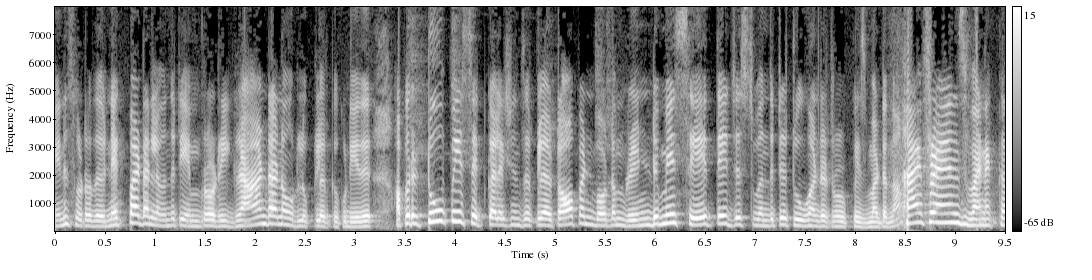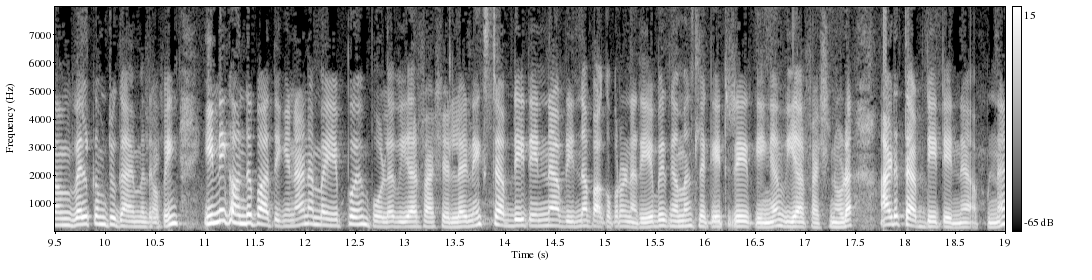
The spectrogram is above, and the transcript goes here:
என்ன சொல்கிறது நெக் பேட்டர்னில் வந்துட்டு எம்ப்ராய்டரி கிராண்டான ஒரு லுக்கில் இருக்கக்கூடியது. அப்புறம் டூ பீஸ் செட் கலெக்ஷன்ஸ் இருக்குல்ல டாப் அண்ட் பாட்டம் ரெண்டுமே சேர்த்தே ஜஸ்ட் வந்துட்டு டூ ஹண்ட்ரட் ருபீஸ் மட்டும்தான். ஹாய் ஃப்ரெண்ட்ஸ் வணக்கம். வெல்கம் டு காயமது ஷாப்பிங் இன்றைக்கி வந்து பார்த்தீங்கன்னா நம்ம எப்போயும் போல் விஆர் ஃபேஷனில் நெக்ஸ்ட் அப்டேட் என்ன அப்படின்னு தான் பார்க்க போகிறோம் நிறைய பேர் கமெண்ட்ஸில் கேட்டுகிட்டே இருக்கீங்க. விஆர் ஃபேஷனோட அடுத்த அப்டேட் என்ன அப்படின்னு.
